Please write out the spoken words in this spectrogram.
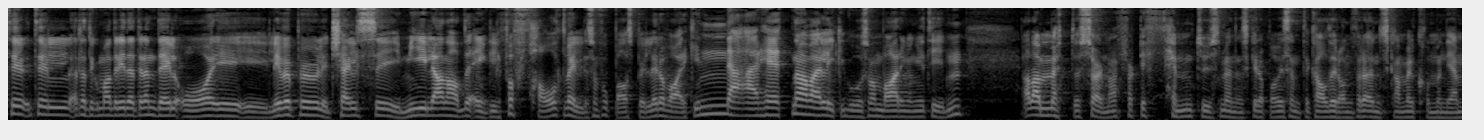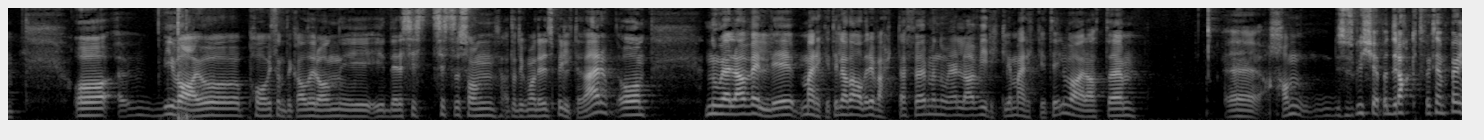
til, til Atletico Madrid etter en del år i, i, Liverpool, i Chelsea, i Milan Hadde egentlig forfalt veldig som fotballspiller og var ikke i nærheten av å være like god som han var en gang i tiden. Ja, Da møtte søren meg 45 000 mennesker oppover Vicente Calderón for å ønske ham velkommen hjem. Og vi var jo på Vicente Calderón i, i deres siste, siste sesong Atletico Madrid spilte der. Og noe jeg la veldig merke til, jeg hadde aldri vært der før, men noe jeg la virkelig merke til, var at uh, han, hvis du skulle kjøpe drakt, f.eks.,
